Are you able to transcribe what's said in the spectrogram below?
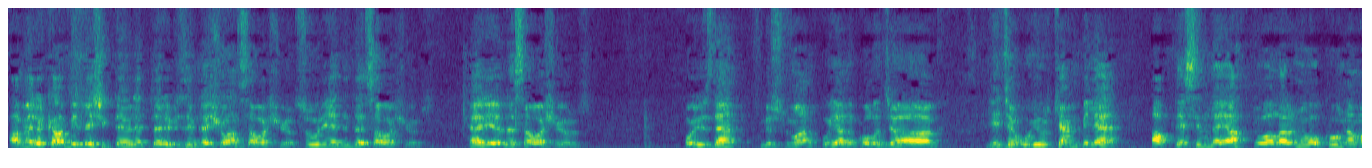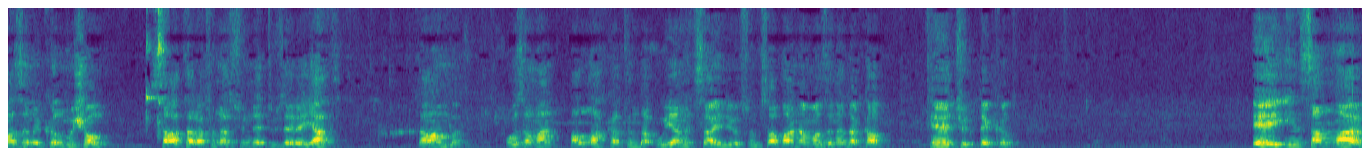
Amerika Birleşik Devletleri bizimle şu an savaşıyor. Suriye'de de savaşıyoruz. Her yerde savaşıyoruz. O yüzden Müslüman uyanık olacak. Gece uyurken bile abdestinle yat, dualarını oku, namazını kılmış ol. Sağ tarafına sünnet üzere yat. Tamam mı? O zaman Allah katında uyanık sayılıyorsun. Sabah namazına da kalk. Teheccüd de kıl. Ey insanlar!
